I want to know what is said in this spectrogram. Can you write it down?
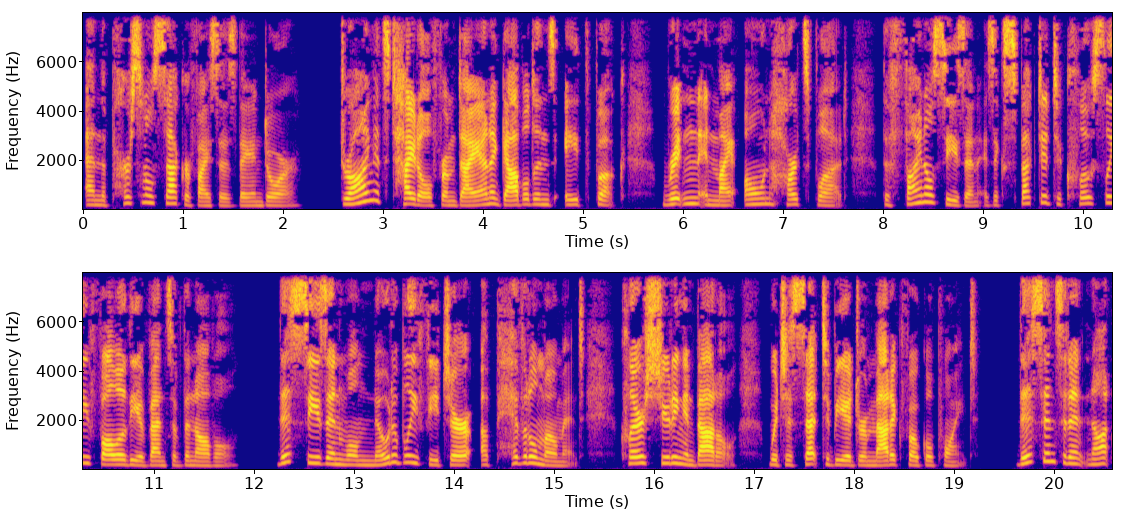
and the personal sacrifices they endure. Drawing its title from Diana Gabaldon's eighth book, written in my own heart's blood, the final season is expected to closely follow the events of the novel. This season will notably feature a pivotal moment, Claire's shooting in battle, which is set to be a dramatic focal point. This incident not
